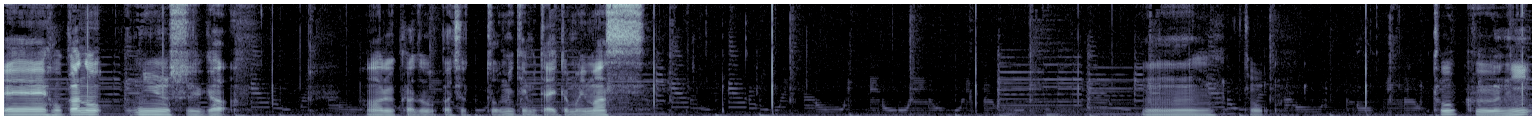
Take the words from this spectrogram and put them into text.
えー、他のニュースがあるかどうかちょっと見てみたいと思います。うーんと特に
